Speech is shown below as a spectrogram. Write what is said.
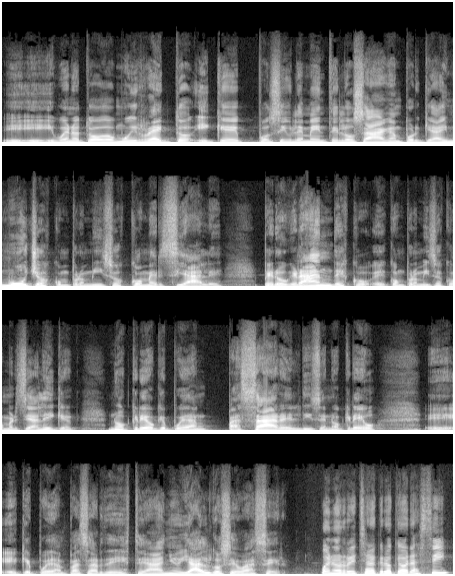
y, bueno, todo muy recto y que posiblemente los hagan porque hay muchos compromisos comerciales, pero grandes eh, compromisos comerciales y que no creo que puedan pasar, él dice, no creo eh, eh, que puedan pasar de este año y algo se va a hacer. Bueno, Richard, creo que ahora sí,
